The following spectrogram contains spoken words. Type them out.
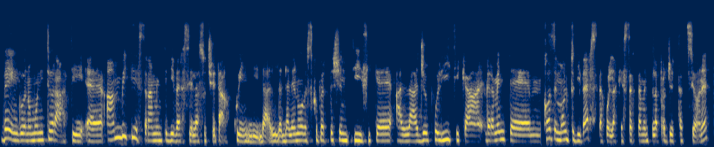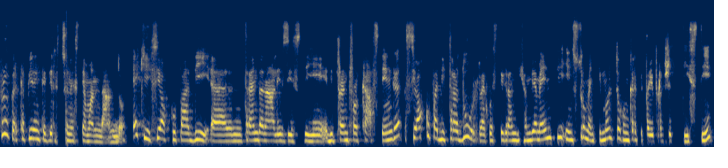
vengono monitorati eh, ambiti estremamente diversi della società, quindi dal, dalle nuove scoperte scientifiche alla geopolitica, veramente mh, cose molto diverse da quella che è strettamente la progettazione, proprio per capire in che direzione stiamo andando. E chi si occupa di eh, trend analysis, di, di trend forecasting, si occupa di tradurre questi grandi cambiamenti in strumenti molto concreti per i progettisti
